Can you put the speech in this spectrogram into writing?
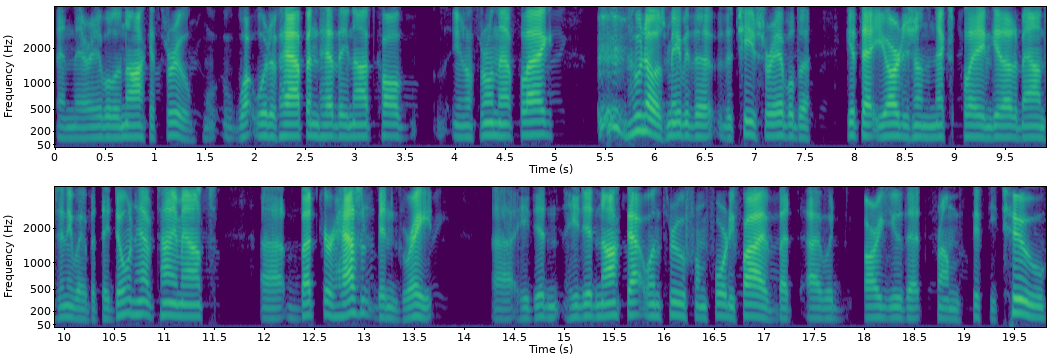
and they're able to knock it through. What would have happened had they not called, you know, thrown that flag. Who knows? Maybe the the Chiefs are able to get that yardage on the next play and get out of bounds anyway. But they don't have timeouts. Uh, Butker hasn't been great. Uh, he didn't. He did knock that one through from 45, but I would argue that from 52,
